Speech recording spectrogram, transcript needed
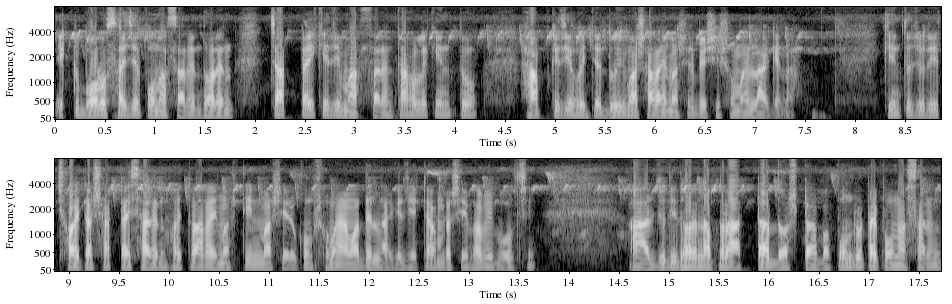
একটু বড় সাইজের পোনা ছাড়েন ধরেন চারটাই কেজি মাছ ছাড়েন তাহলে কিন্তু হাফ কেজি হইতে দুই মাস, আড়াই মাসের বেশি সময় লাগে না। কিন্তু যদি ছয়টা, সাতটায় ছাড়েন হয়তো আড়াই মাস, তিন মাস এরকম সময় আমাদের লাগে, যেটা আমরা সেভাবেই বলছি। আর যদি ধরেন আপনার আটটা, দশটা বা পনেরোটায় পোনা ছাড়েন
